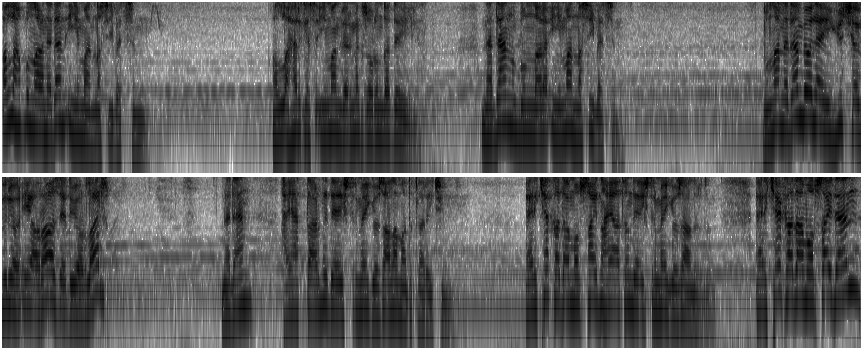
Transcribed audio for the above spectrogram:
Allah bunlara neden iman nasip etsin? Allah herkese iman vermek zorunda değil. Neden bunlara iman nasip etsin? Bunlar neden böyle yüz çeviriyor, iraz ediyorlar? Neden? Hayatlarını değiştirmeyi göze alamadıkları için. Erkek adam olsaydın hayatını değiştirmeyi göze alırdın. Erkek adam olsaydın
